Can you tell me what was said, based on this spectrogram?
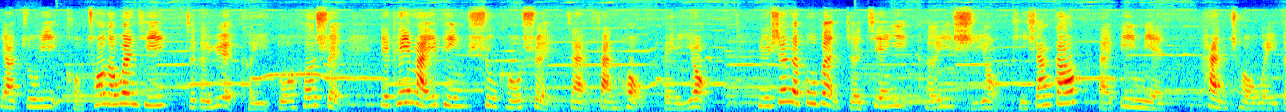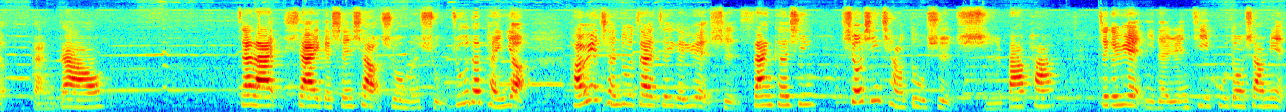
要注意口臭的问题，这个月可以多喝水，也可以买一瓶漱口水在饭后备用。女生的部分则建议可以使用体香膏来避免汗臭味的尴尬哦。再来，下一个生肖是我们属猪的朋友，好运程度在这个月是三颗星，修心强度是十八趴。这个月你的人际互动上面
